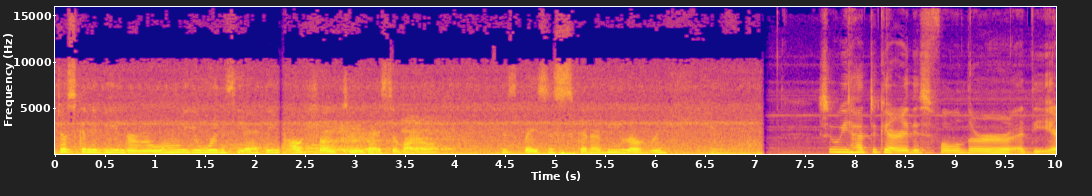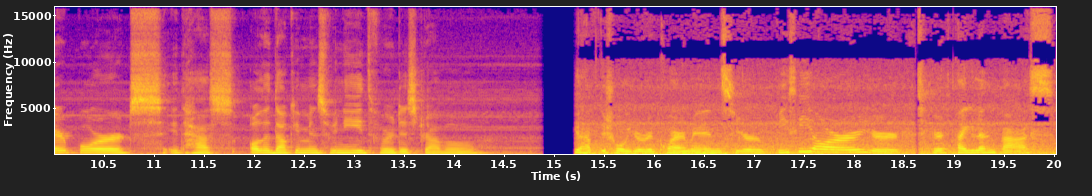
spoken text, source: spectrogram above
just gonna be in the room. You wouldn't see anything. I'll show it to you guys tomorrow. This place is gonna be lovely. So we had to carry this folder at the airports. It has all the documents we need for this travel. You have to show your requirements, your PCR, your, your Thailand pass,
